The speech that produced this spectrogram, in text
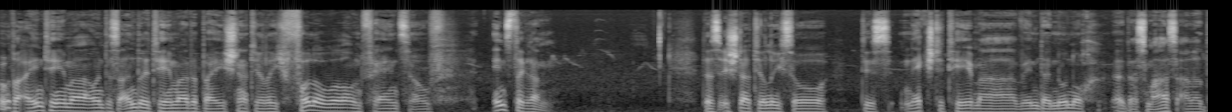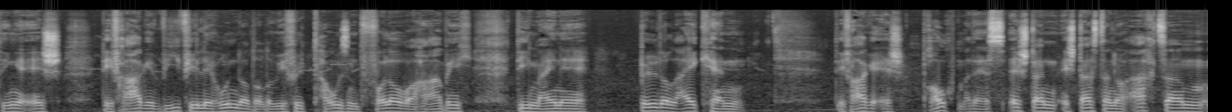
oder ein Thema. Und das andere Thema dabei ist natürlich Follower und Fans auf Instagram. Das ist natürlich so das nächste Thema, wenn dann nur noch äh, das Maß aller Dinge ist, die Frage, wie viele hundert oder wie viele tausend Follower habe ich, die meine Bilder liken. Die Frage ist, braucht man das? Ist, dann, ist das dann noch achtsam?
